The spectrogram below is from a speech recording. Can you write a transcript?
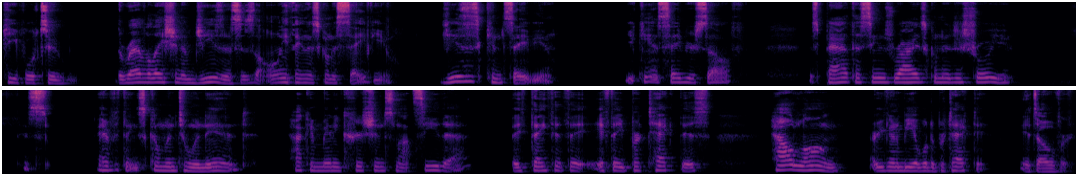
people to the revelation of Jesus is the only thing that's going to save you. Jesus can save you. You can't save yourself. This path that seems right is going to destroy you. It's everything's coming to an end. How can many Christians not see that? They think that they, if they protect this, how long are you going to be able to protect it? It's over.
